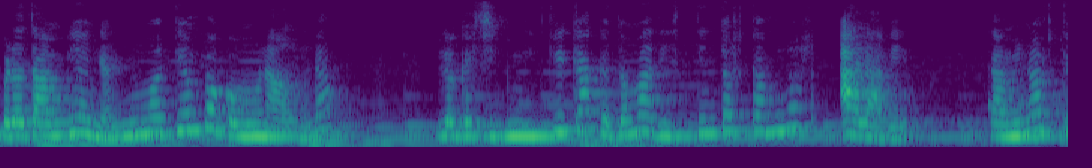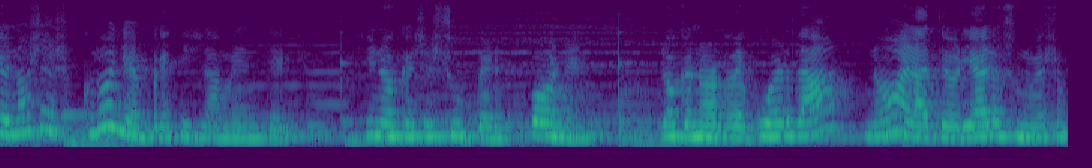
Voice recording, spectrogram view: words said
pero también y al mismo tiempo como una onda, lo que significa que toma distintos caminos a la vez, caminos que no se excluyen precisamente, sino que se superponen, lo que nos recuerda ¿no? a la teoría de los universos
